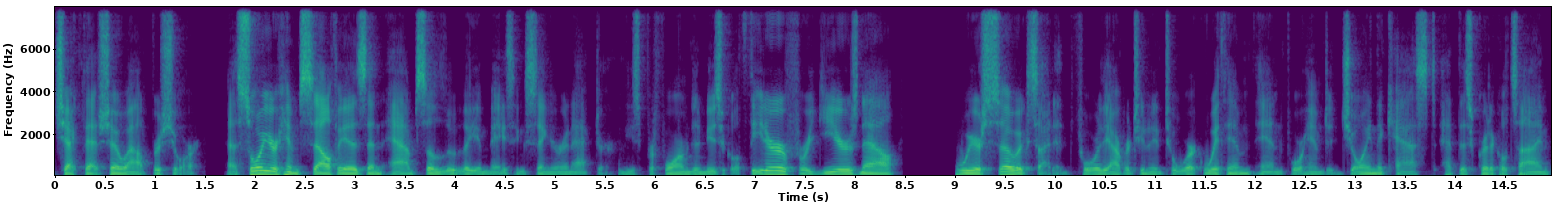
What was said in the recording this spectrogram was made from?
Check that show out for sure. Uh, Sawyer himself is an absolutely amazing singer and actor. He's performed in musical theater for years now. We're so excited for the opportunity to work with him and for him to join the cast at this critical time.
